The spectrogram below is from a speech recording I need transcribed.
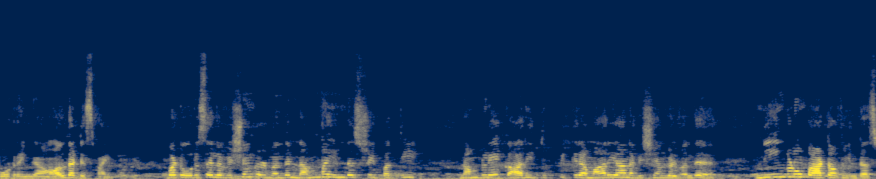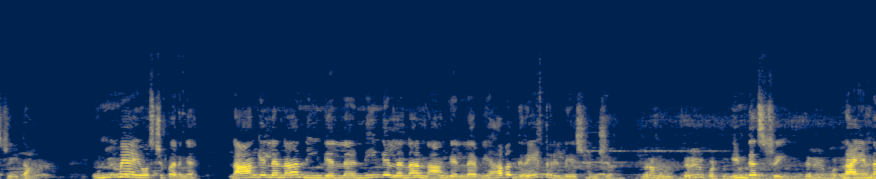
போடுறீங்க all that is fine but ஒரு சில விஷயங்கள் வந்து நம்ம இண்டஸ்ட்ரி பற்றி நம்மளே காரி துப்பிக்கிற மாதிரியான விஷயங்கள் வந்து நீங்களும் பார்ட் ஆஃப் இண்டஸ்ட்ரி தான். உண்மையாக யோசிச்சு பாருங்க. நாங்கள் இல்லைன்னா நீங்கள் இல்லை நீங்கள் இல்லைன்னா நாங்கள் இல்லை. We have a great relationship industry நான் என்ன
